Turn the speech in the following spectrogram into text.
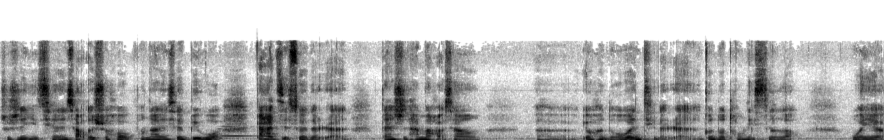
就是以前小的时候碰到一些比我大几岁的人，但是他们好像呃有很多问题的人，更多同理心了。我也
